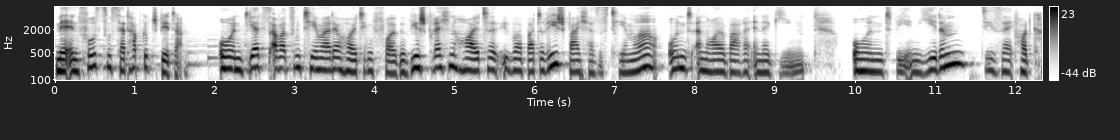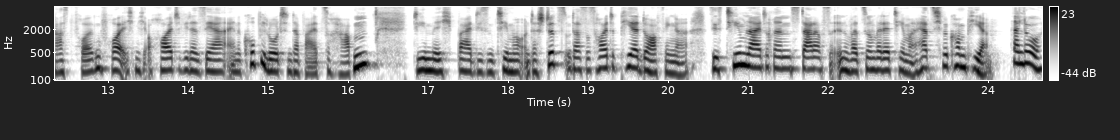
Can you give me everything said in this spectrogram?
Mehr Infos zum Setup gibt später. Und jetzt aber zum Thema der heutigen Folge. Wir sprechen heute über Batteriespeichersysteme und erneuerbare Energien. Und wie in jedem dieser Podcast-Folgen freue ich mich auch heute wieder sehr, eine Co-Pilotin dabei zu haben, die mich bei diesem Thema unterstützt. Und das ist heute Pia Dorfinger. Sie ist Teamleiterin Startups und Innovation bei der Thema. Herzlich willkommen, Pia. Hallo.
